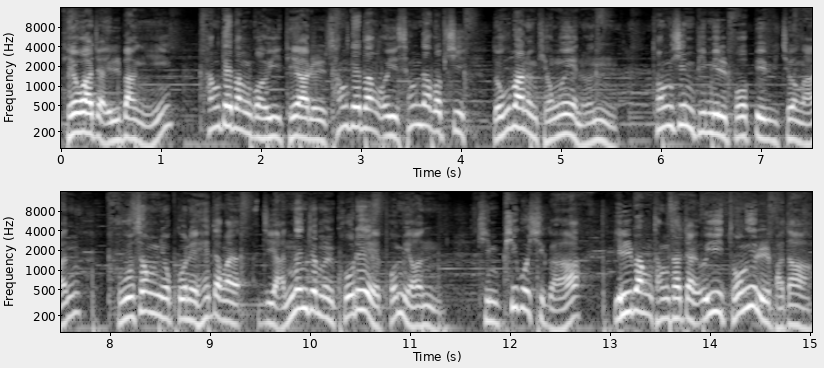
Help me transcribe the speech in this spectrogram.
대화자 일방이 상대방과의 대화를 상대방의 승낙 없이 녹음하는 경우에는 통신비밀보호법이 정한 구성 요건에 해당하지 않는 점을 고려해 보면 김 피고 씨가 일방 당사자의 동의를 받아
